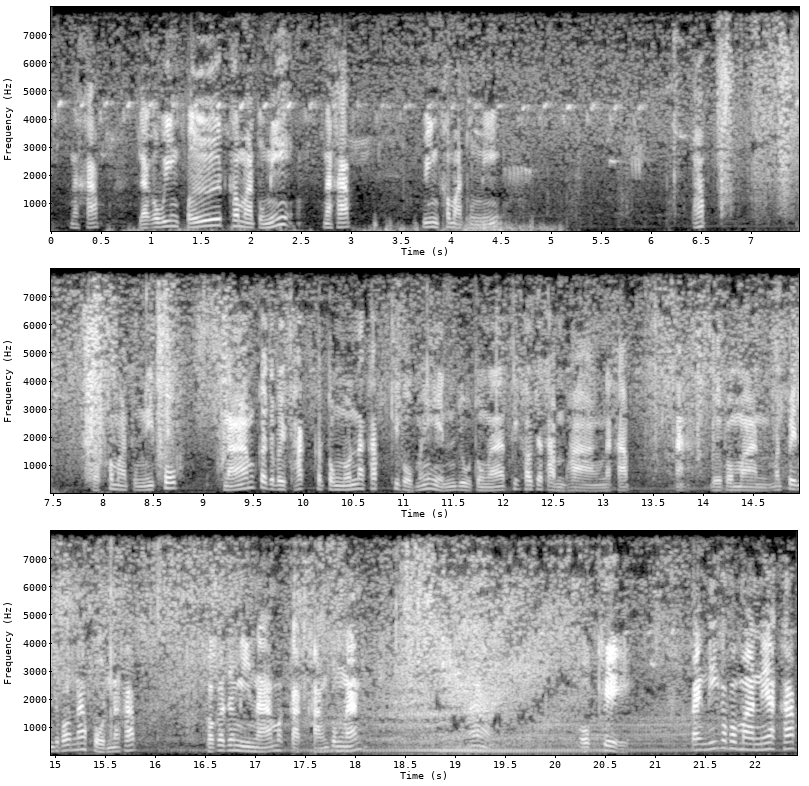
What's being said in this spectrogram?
ำนะครับ แล้วก็วิ่งปื๊ดเข้ามาตรงนี้นะครับ วิ่งเข้ามาตรงนี้ปั๊บพอ เข้ามาตรงนี้ปุ๊บน้ำก็จะไปพักกับตรงนู้นนะครับ ที่ผมให้เห็นอยู่ตรงนั้นที่เขาจะทำทางนะครับอะโดยประมาณมันเป็นเฉพาะหน้าฝนนะครับเขาก็จะมีน้ำมากักขังตรงนั้นอ่าโอเค แปลงนี้ก็ประมาณนี้ครับ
